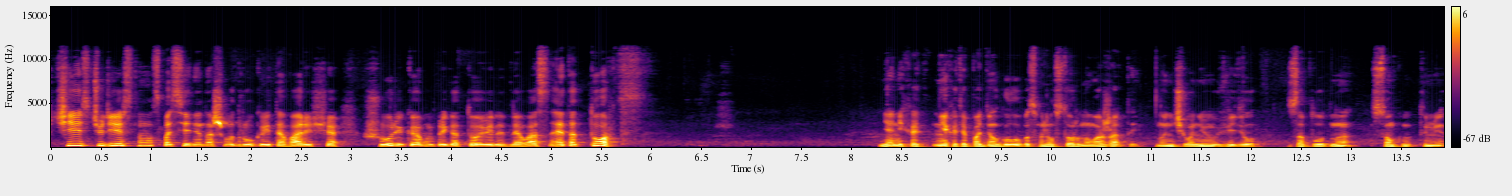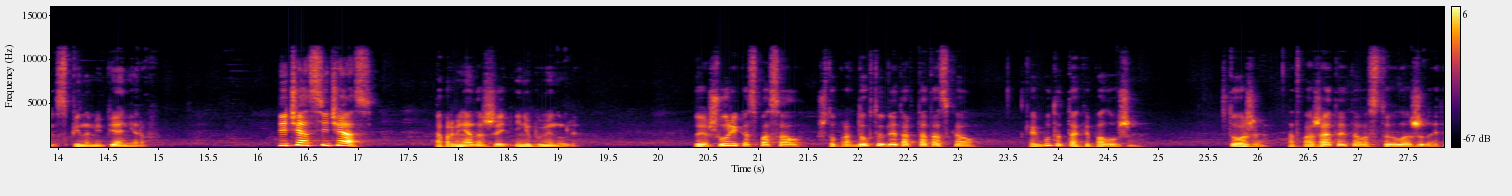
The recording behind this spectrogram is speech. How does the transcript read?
В честь чудесного спасения нашего друга и товарища Шурика мы приготовили для вас этот торт!» Я нехотя поднял голову и посмотрел в сторону вожатой, но ничего не увидел за плотно сомкнутыми спинами пионеров. «Сейчас, сейчас!» А про меня даже и не упомянули что я Шурика спасал, что продукты для торта таскал. Как будто так и положено. Что же, от вожата этого стоило ожидать.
